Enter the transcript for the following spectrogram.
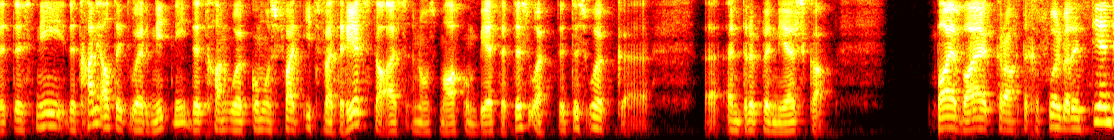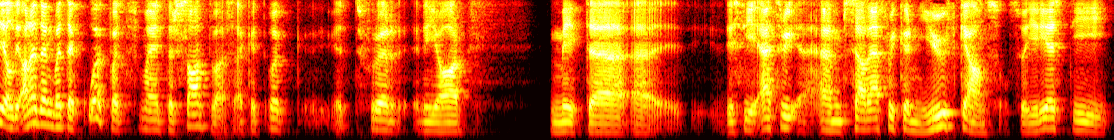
Dit is nie dit gaan nie altyd oor nuut nie. Dit gaan ook kom ons vat iets wat reeds daar is en ons maak hom beter. Dis ook dit is ook 'n uh, uh, entrepreneurskap. Baie baie kragtige voorbeeld. Inteendeel, die ander ding wat ek ook wat vir my interessant was, ek het ook weet vroeër in die jaar met uh uh dis die Afri um South African Youth Council. So hierdie is die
